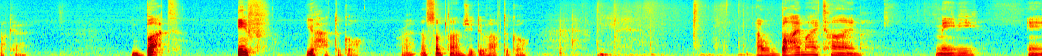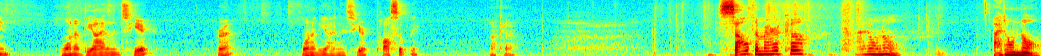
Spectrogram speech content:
Okay. But if you had to go, right? And sometimes you do have to go. I would buy my time maybe in one of the islands here, right? One of the islands here, possibly. Okay. South America, I don't know. I don't know.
